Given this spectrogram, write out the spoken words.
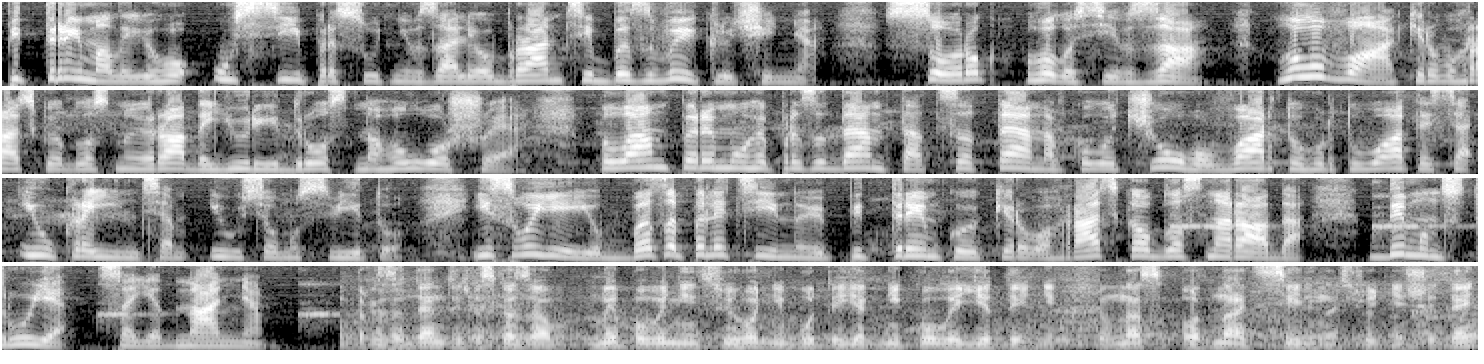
Підтримали його усі присутні в залі обранці без виключення. 40 голосів за. Голова Кіровоградської обласної ради Юрій Дрозд наголошує, план перемоги президента це те, навколо чого варто гуртуватися і українцям, і усьому світу. І своєю безапеляційною підтримкою Кіровоградська обласна рада демонструє це єднання. Президент сказав, ми повинні сьогодні бути як ніколи єдині. У нас одна ціль на сьогоднішній день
